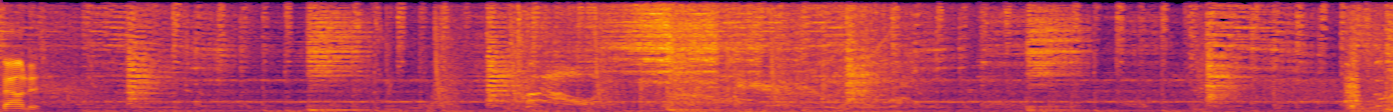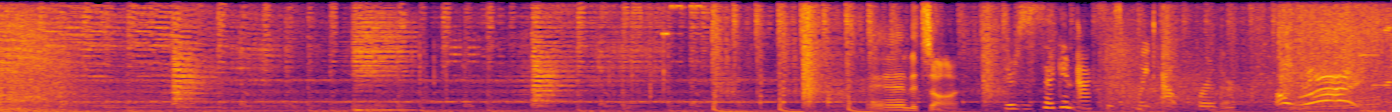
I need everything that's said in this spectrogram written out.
Found it. And it's on. There's a second access point out further. All right!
